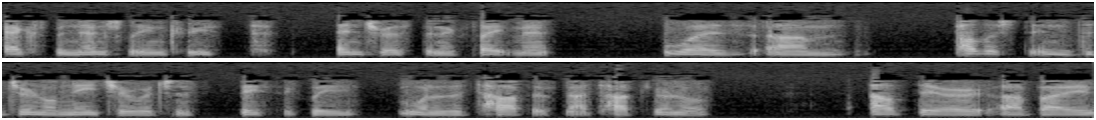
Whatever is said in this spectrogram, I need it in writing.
exponentially increased interest and excitement was um, published in the journal Nature, which is basically one of the top, if not top, journals out there uh, by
